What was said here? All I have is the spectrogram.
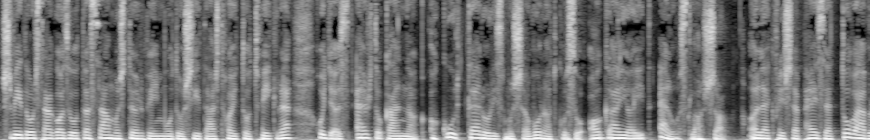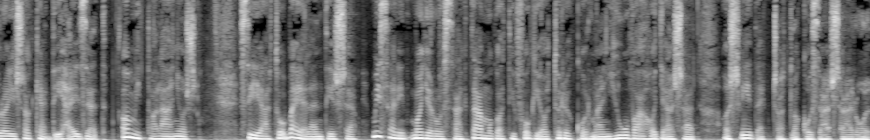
Svédország azóta számos törvénymódosítást hajtott végre, hogy az Erdogánnak a kurd terrorizmusra vonatkozó aggájait eloszlassa. A legfrissebb helyzet továbbra is a keddi helyzet, ami talányos. Szijjártó bejelentése, miszerint Magyarország támogatni fogja a török kormány jóváhagyását a svédek csatlakozásáról.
